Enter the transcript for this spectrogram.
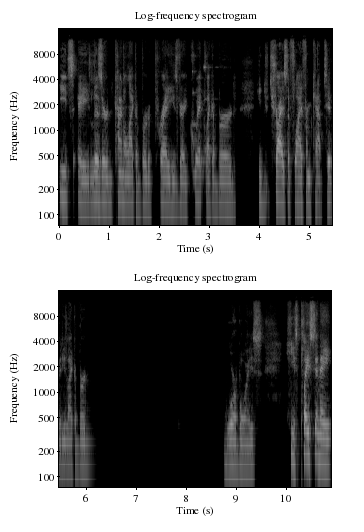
eats a lizard kind of like a bird of prey. He's very quick like a bird. He tries to fly from captivity like a bird. War boys. He's placed in a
